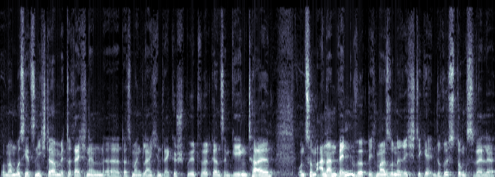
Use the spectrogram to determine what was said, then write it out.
Und man muss jetzt nicht damit rechnen, äh, dass man gleich hinweggespült wird. Ganz im Gegenteil. Und zum anderen, wenn wir wirklich mal so eine richtige Entrüstungswelle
